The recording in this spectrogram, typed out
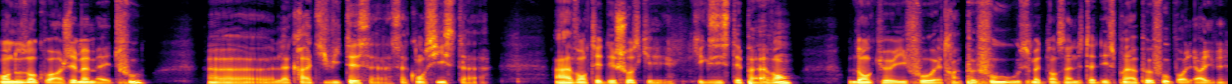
On nous encourageait même à être fou. Euh, la créativité, ça, consiste à, inventer des choses qui n'existaient pas avant. Donc, euh, il faut être un peu fou ou se mettre dans un état d'esprit un peu fou pour y arriver.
